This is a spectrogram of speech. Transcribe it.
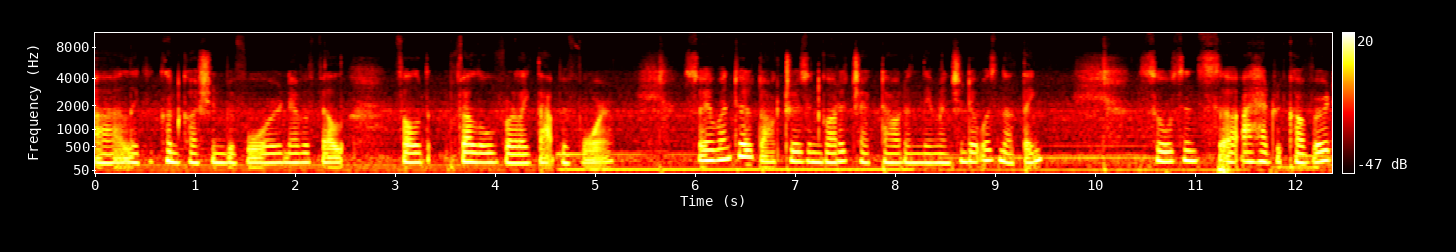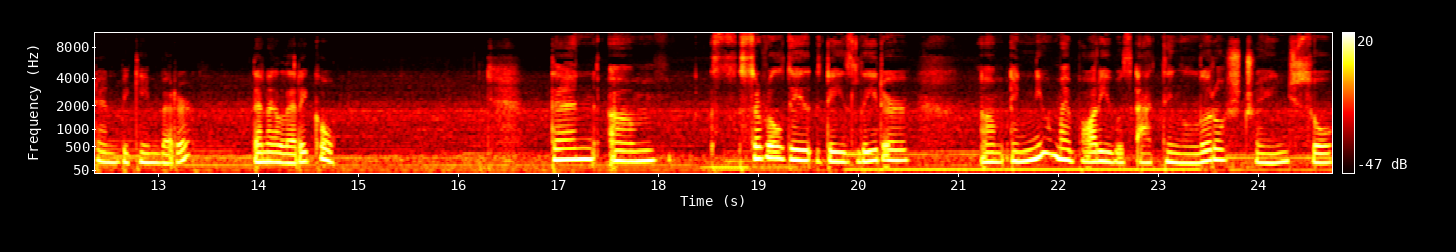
uh, like a concussion before, never fell fell fell over like that before. So I went to the doctors and got it checked out, and they mentioned it was nothing. So since uh, I had recovered and became better, then I let it go. Then um, s- several day- days later, um, I knew my body was acting a little strange, so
